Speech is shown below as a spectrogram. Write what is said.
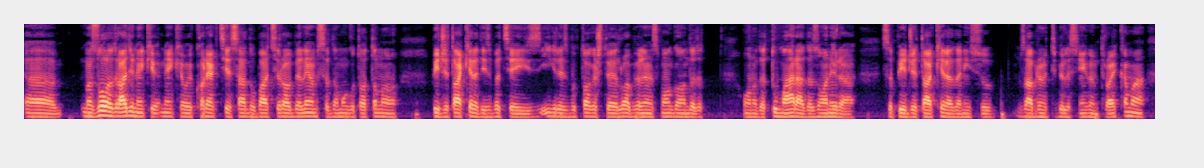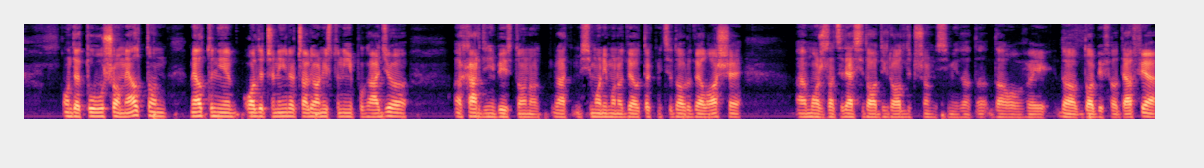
uh, Mazola odradio neke, neke ove korekcije sada ubacio Rob Williamsa da mogu totalno PJ Tuckera da izbace iz igre zbog toga što je Rob Williams mogao onda da, ono, da tumara, da zonira sa PJ Tuckera, da nisu zabrinuti bile s njegovim trojkama. Onda je tu ušao Melton. Melton je odličan igrač, ali on isto nije pogađao. Harden je bio isto ono, mislim, on ima ono dve utakmice, dobro, dve loše. A, može sad se desi da odigra odlično, mislim, i da, da, da, ovaj, da dobije Philadelphia.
